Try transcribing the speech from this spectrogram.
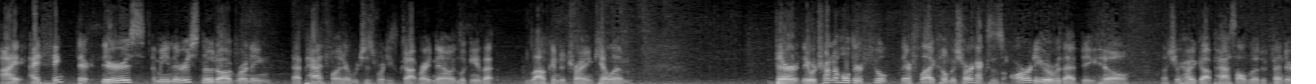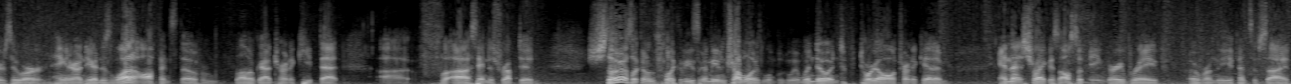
I, I think there there is I mean there is Snowdog running that Pathfinder, which is what he's got right now, and looking at that Laukin to try and kill him. They're they were trying to hold their their flag home, but Sharkax is already over that big hill. Not sure how he got past all the defenders who are hanging around here. There's a lot of offense though from Lamograd trying to keep that uh, uh, disrupted. Snowdog's looking like he's going to be in trouble. Window and Toriel all trying to get him, and that strike is also being very brave over on the offensive side.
